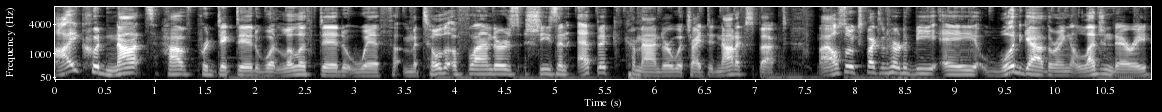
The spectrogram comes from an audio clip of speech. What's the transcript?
I could not have predicted what Lilith did with Matilda of Flanders. She's an epic commander which I did not expect. I also expected her to be a wood gathering legendary.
